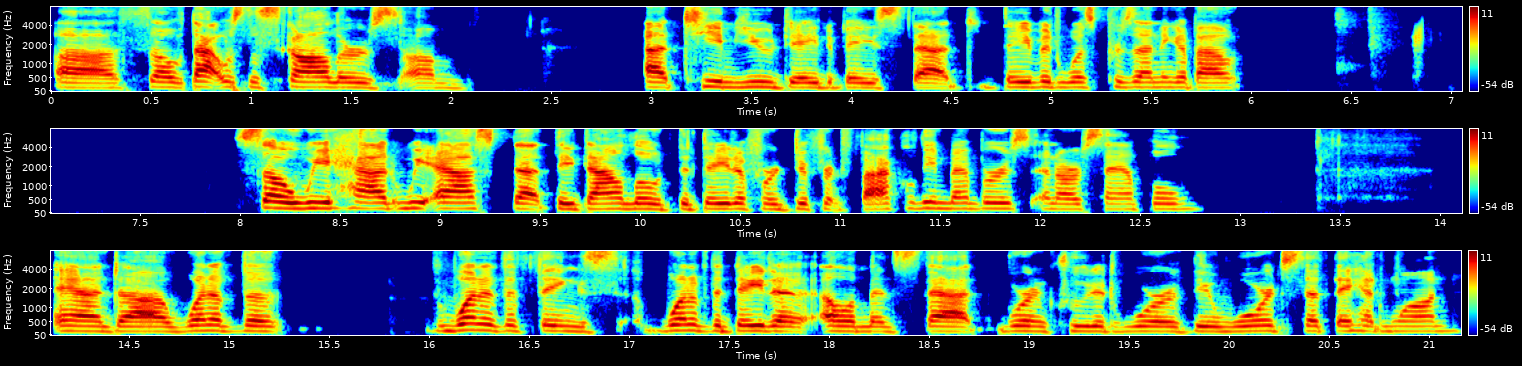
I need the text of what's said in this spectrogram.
Uh, so that was the scholars, um, at TAMU database that David was presenting about. So we had, we asked that they download the data for different faculty members in our sample. And, uh, one of the, one of the things, one of the data elements that were included were the awards that they had won.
